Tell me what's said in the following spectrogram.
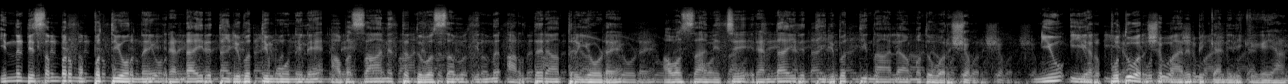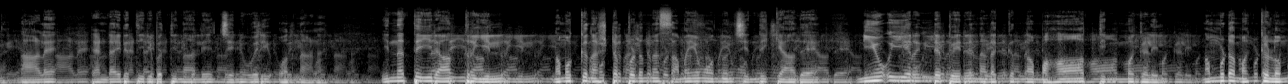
ഇന്ന് ഡിസംബർ മുപ്പത്തി ഒന്ന് രണ്ടായിരത്തി ഇരുപത്തി മൂന്നിലെ അവസാനത്തെ ദിവസം ഇന്ന് അർദ്ധരാത്രിയോടെ അവസാനിച്ച് രണ്ടായിരത്തി ഇരുപത്തിനാലാമത് വർഷം. ന്യൂ ഇയർ പുതുവർഷം ആരംഭിക്കാനിരിക്കുകയാണ്. നാളെ രണ്ടായിരത്തി ഇരുപത്തിനാല് ജനുവരി ഒന്നാണ്. ഇന്നത്തെ ഈ രാത്രിയിൽ നമുക്ക് നഷ്ടപ്പെടുന്ന സമയമൊന്നും ചിന്തിക്കാതെ ന്യൂ ഇയറിന്റെ പേരിൽ നടക്കുന്ന മഹാതിന്മകളിൽ നമ്മുടെ മക്കളും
